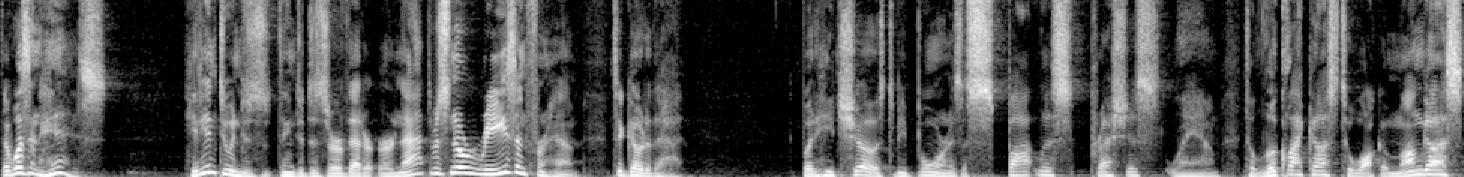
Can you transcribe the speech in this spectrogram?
That wasn't his. He didn't do anything to deserve that or earn that. There was no reason for him to go to that. But he chose to be born as a spotless, precious lamb, to look like us, to walk among us,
